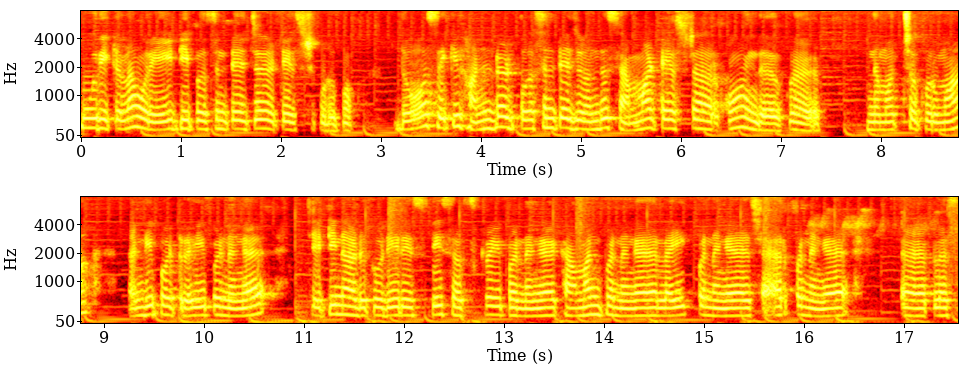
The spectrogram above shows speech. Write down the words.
பூரிக்கெல்லாம் ஒரு எயிட்டி பர்சன்டேஜ் டேஸ்ட் கொடுக்கும். தோசைக்கு ஹண்ட்ரட் பர்சன்டேஜ் வந்து செம்ம டேஸ்ட்டாக இருக்கும். இந்த இந்த மொச்சை குருமா. கண்டிப்பாக ட்ரை பண்ணுங்கள் செட்டிநாடு கொடி ரெசிபி சப்ஸ்கிரைப் பண்ணுங்கள் கமெண்ட் பண்ணுங்கள் லைக் பண்ணுங்கள் ஷேர் பண்ணுங்கள் ப்ளஸ்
